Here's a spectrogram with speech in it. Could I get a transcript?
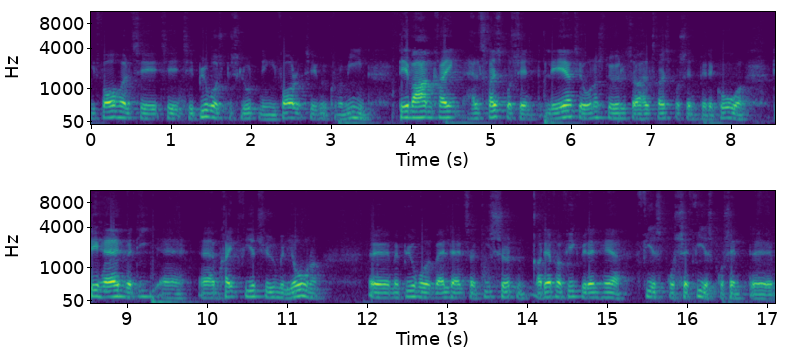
i forhold til, til, til byrådsbeslutningen, i forhold til økonomien, det var omkring 50% læger til understøttelse og 50% pædagoger. Det havde en værdi af, af omkring 24 millioner, øh, men byrådet valgte altså at give 17, og derfor fik vi den her 80%, 80% øh,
